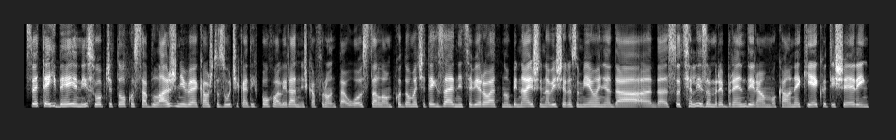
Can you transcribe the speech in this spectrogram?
sve te ideje nisu uopće toliko sablažnjive kao što zvuči kad ih pohvali radnička fronta. U ostalom, kod domaće teh zajednice vjerojatno bi naišli na više razumijevanja da, da socijalizam rebrendiramo kao neki equity sharing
